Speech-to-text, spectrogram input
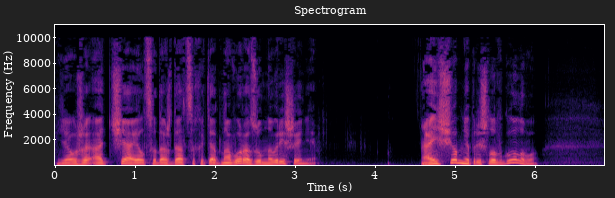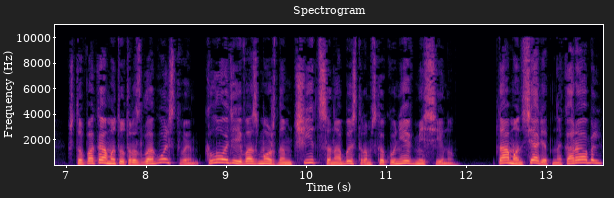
Я уже отчаялся дождаться хоть одного разумного решения. А еще мне пришло в голову, что пока мы тут разглагольствуем, Клодий, возможно, мчится на быстром скакуне в Мессину. Там он сядет на корабль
